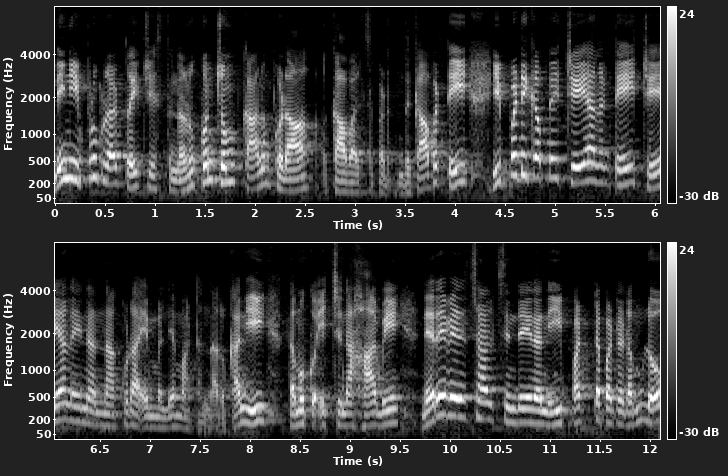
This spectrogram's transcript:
నేను ఇప్పుడు కూడా ట్రై చేస్తున్నాను. కొంచెం కాలం కూడా కావాల్సి పడుతుంది. కాబట్టి ఇప్పటికప్పుడే చేయాలంటే చేయాలని అన్న కూడా ఎమ్మెల్యే మాట అన్నారు కానీ తమకు ఇచ్చిన హామీ నెరవేర్చాల్సిందేనని పట్టపట్టడంలో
